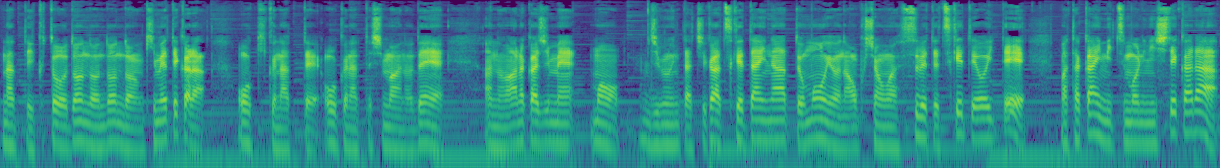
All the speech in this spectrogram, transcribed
なっていくとどんどんどんどん決めてから大きくなって多くなってしまうのであのあらかじめもう自分たちがつけたいなって思うようなオプションは全てつけておいて、まあ、高い見積もりにしてから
